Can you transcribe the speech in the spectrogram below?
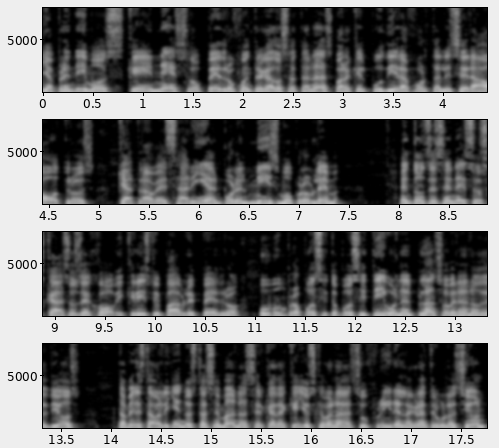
Y aprendimos que en eso Pedro fue entregado a Satanás para que él pudiera fortalecer a otros que atravesarían por el mismo problema. Entonces, en esos casos de Job y Cristo y Pablo y Pedro, hubo un propósito positivo en el plan soberano de Dios. También estaba leyendo esta semana acerca de aquellos que van a sufrir en la gran tribulación.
